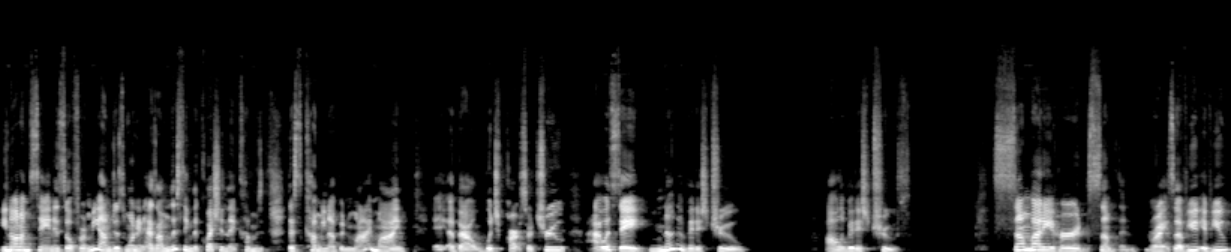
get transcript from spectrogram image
you know what I'm saying? And so for me, I'm just wondering, as I'm listening, the question that comes that's coming up in my mind eh, about which parts are true, I would say none of it is true. All of it is truth. Somebody heard something right? So if you if you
